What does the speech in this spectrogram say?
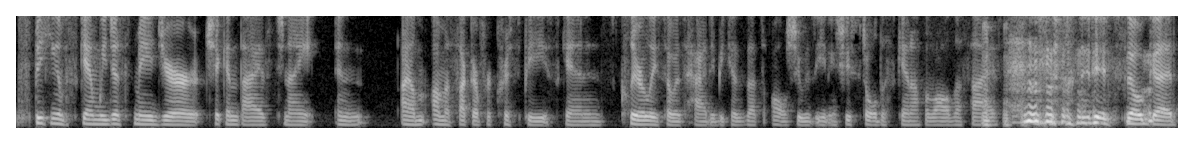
speaking of skin, we just made your chicken thighs tonight, and I'm, I'm a sucker for crispy skin, and clearly so is Hattie because that's all she was eating. She stole the skin off of all the thighs. it is so good.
